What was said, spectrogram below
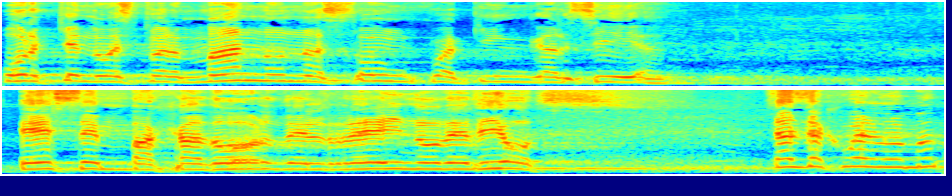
porque nuestro hermano Nazón Joaquín García es embajador del reino de Dios. ¿Estás de acuerdo, hermano?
